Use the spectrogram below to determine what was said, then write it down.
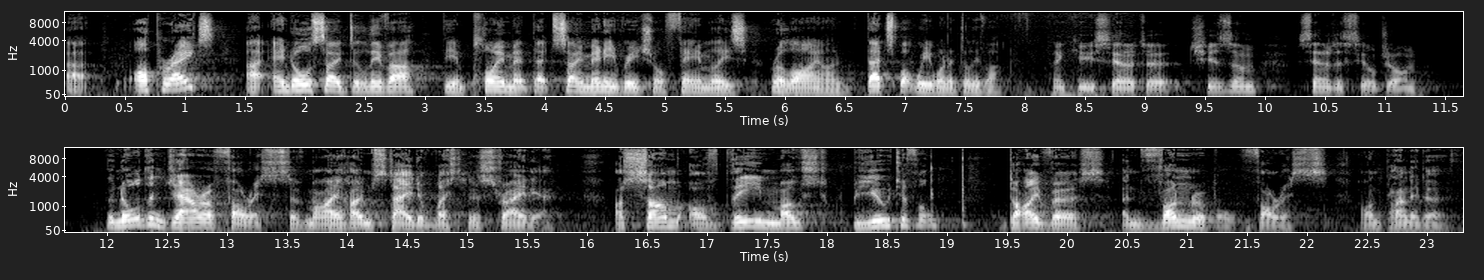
uh, operate uh, and also deliver the employment that so many regional families rely on. That's what we want to deliver. Thank you, Senator Chisholm. Senator Steele-John. The Northern Jarrah forests of my home state of Western Australia are some of the most beautiful, diverse and vulnerable forests on planet Earth.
